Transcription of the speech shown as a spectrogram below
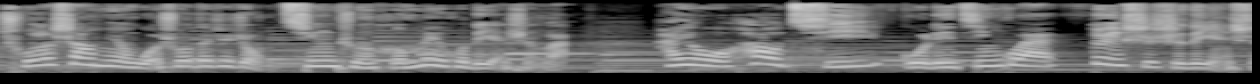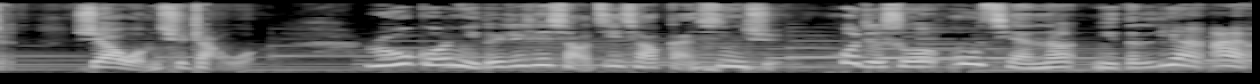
除了上面我说的这种清纯和魅惑的眼神外，还有好奇、古灵精怪、对视时的眼神，需要我们去掌握。如果你对这些小技巧感兴趣，或者说目前呢，你的恋爱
